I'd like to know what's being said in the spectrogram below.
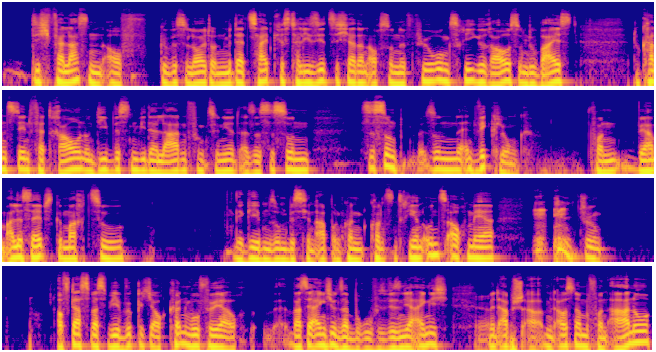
dich verlassen auf gewisse Leute. Und mit der Zeit kristallisiert sich ja dann auch so eine Führungsriege raus und du weißt, du kannst denen vertrauen und die wissen, wie der Laden funktioniert. Also es ist so ein, es ist so, ein, so eine Entwicklung von, wir haben alles selbst gemacht zu, wir geben so ein bisschen ab und kon konzentrieren uns auch mehr auf das, was wir wirklich auch können, wofür ja auch, was ja eigentlich unser Beruf ist. Wir sind ja eigentlich ja. Mit, Abs mit Ausnahme von Arno,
